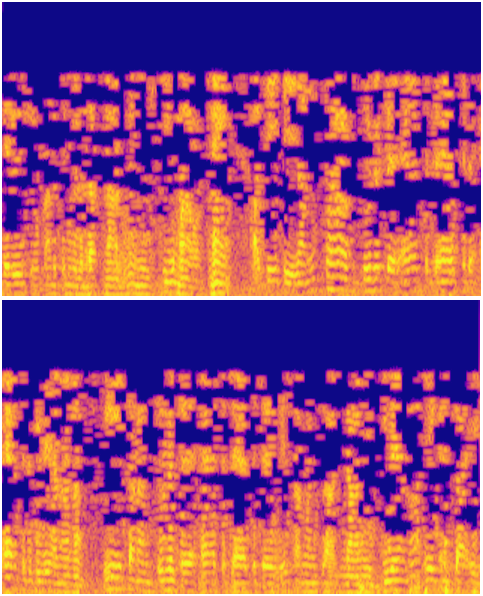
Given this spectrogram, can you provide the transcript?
පෙරේසෝ කඳ පිළිවෙල දක්නාගේ සීමාවක් නෑ. අතීතයේ යන්තා දුරට ඈතට ඈතට ඈතට පිළියනවා නම් ඒ තරම් දුරට ඈතට ඈතට ඒ සම්මාඥානෙ කියනවා ඒක නිසා ඒ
